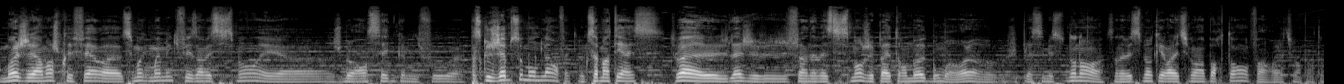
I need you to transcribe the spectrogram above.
Moi, généralement, je préfère. euh, c'est moi moi-même qui fais les investissements et euh, je me renseigne comme il faut, parce que j'aime ce monde-là en fait. Donc ça m'intéresse. Tu vois, euh, là, je, fais un investissement, je vais pas être en mode bon bah voilà, euh, je vais placer mes sous. Non non, c'est un investissement qui est relativement important, enfin relativement important,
